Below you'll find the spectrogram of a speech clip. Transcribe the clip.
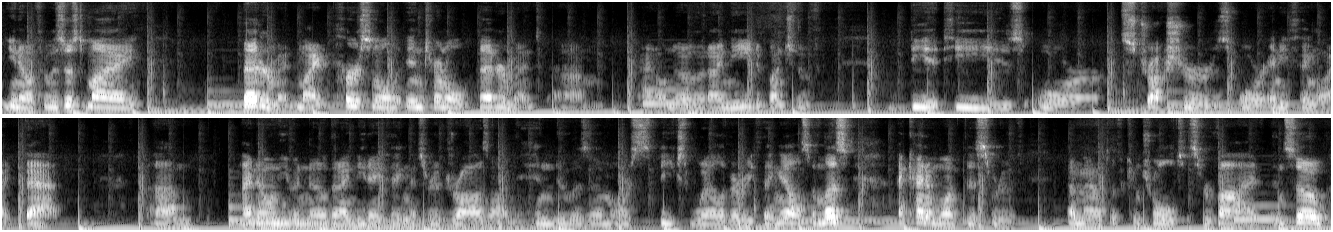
you know, if it was just my betterment, my personal internal betterment, um, I don't know that I need a bunch of deities or structures or anything like that. Um, I don't even know that I need anything that sort of draws on Hinduism or speaks well of everything else, unless I kind of want this sort of amount of control to survive. And so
